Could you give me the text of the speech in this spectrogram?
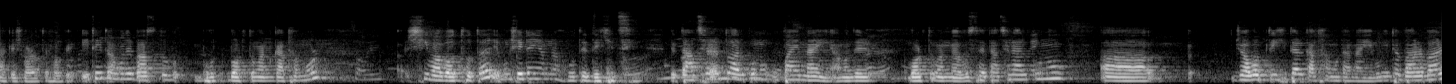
তাকে সরাতে হবে। এটাই তো আমাদের বাস্তব বর্তমান কাঠামোর সীমাবদ্ধতা এবং সেটাই আমরা হতে দেখেছি। তাছাড়া তো আর কোনো উপায় নাই আমাদের বর্তমান ব্যবস্থায়। তাছাড়া আর কোনো জবাবদিহিতার কাঠামোটা নাই এবং এটা বারবার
